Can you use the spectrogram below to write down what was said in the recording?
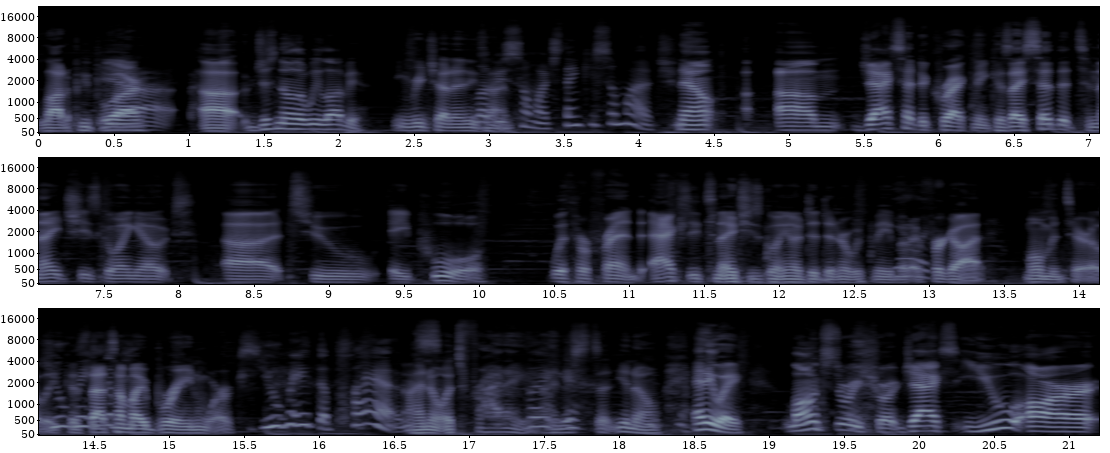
a lot of people are. Uh, just know that we love you. You can reach out anytime. Love you so much. Thank you so much. Now, um, Jax had to correct me because I said that tonight she's going out uh, to a pool with her friend. Actually, tonight she's going out to dinner with me, but I forgot momentarily because that's how my brain works. You made the plans. I know it's Friday. I just, you know. Anyway, long story short, Jax, you are.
